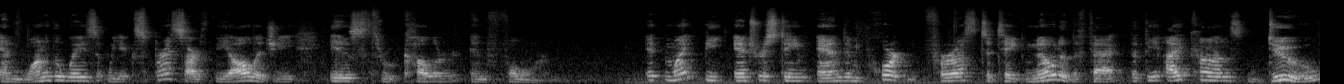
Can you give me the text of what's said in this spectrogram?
And one of the ways that we express our theology is through color and form. It might be interesting and important for us to take note of the fact that the icons do,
